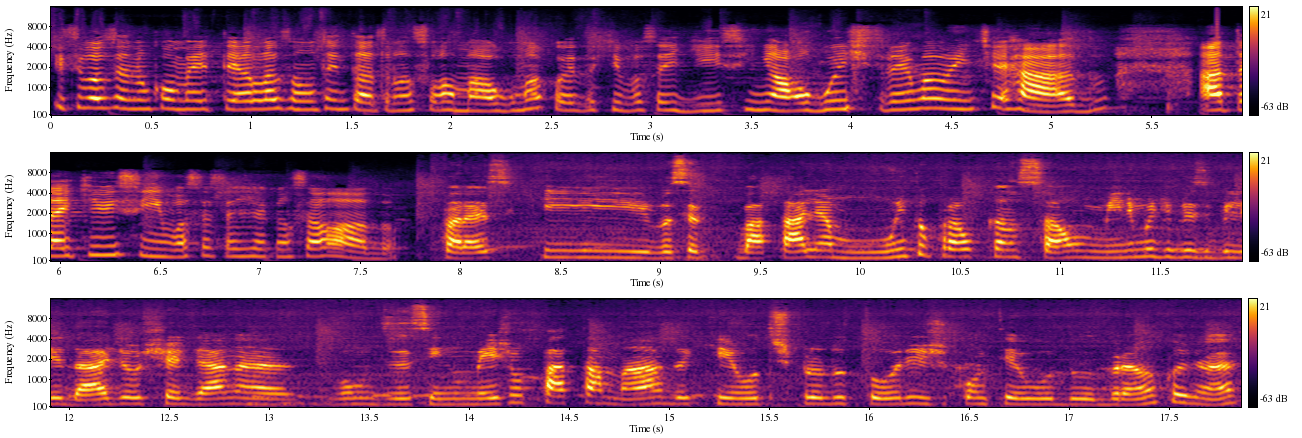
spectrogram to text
e se você não cometer, elas vão tentar transformar alguma coisa que você disse em algo extremamente errado, até que sim, você seja cancelado. Parece que você batalha muito para alcançar um mínimo de visibilidade ou chegar na, vamos dizer assim, no mesmo patamar do que outros produtores de conteúdo brancos, né?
